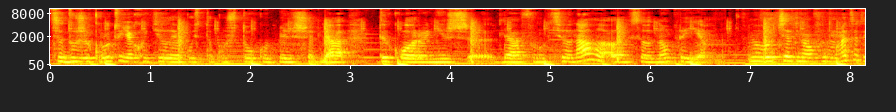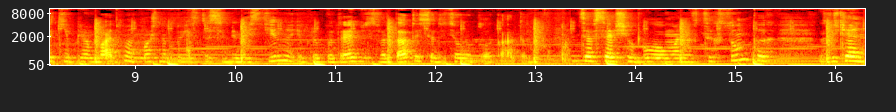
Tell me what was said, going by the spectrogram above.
Це дуже круто. Я хотіла якусь таку штуку більше для декору, ніж для функціоналу, але все одно приємно. Ну, величезного формату, такий прям батман, можна повісти собі на стіну і при потребі звертатися до цього плакату. Це все, що було у мене в цих сумках. Звичайно,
